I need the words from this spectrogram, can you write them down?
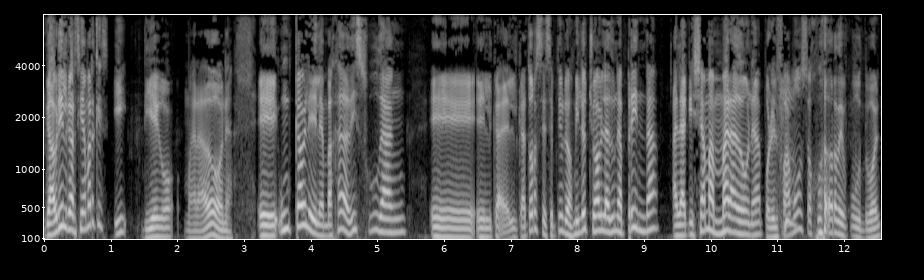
Gabriel García Márquez y Diego Maradona. Eh, un cable de la Embajada de Sudán, eh, el, el 14 de septiembre de 2008, habla de una prenda a la que llaman Maradona por el famoso jugador de fútbol.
